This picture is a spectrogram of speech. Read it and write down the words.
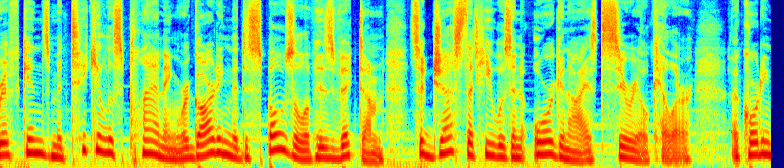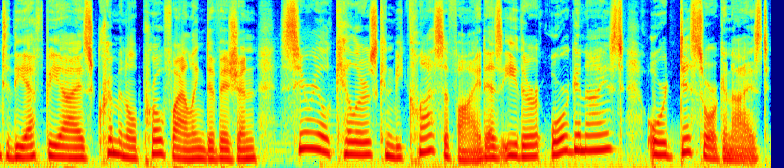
Rifkin's meticulous planning regarding the disposal of his victim suggests that he was an organized serial killer. According to the FBI's Criminal Profiling Division, serial killers can be classified as either organized or disorganized.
